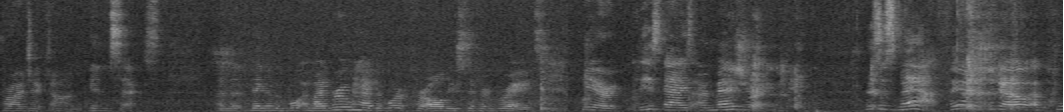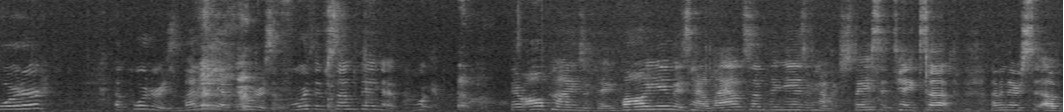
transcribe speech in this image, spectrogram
project on insects. And the thing in the boy, my room had to work for all these different grades. Here, these guys are measuring. This is math. They are, you know, a quarter. A quarter is money. A quarter is a fourth of something. A quarter. There are all kinds of things. Volume is how loud something is or how much space it takes up. I mean, there's a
